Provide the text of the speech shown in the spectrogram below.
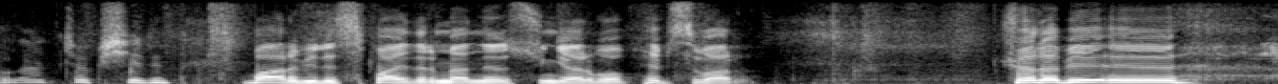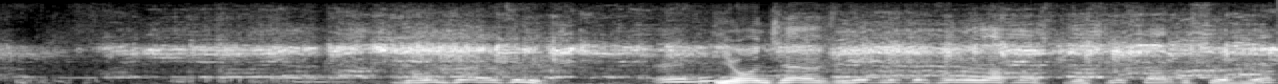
Bunlar çok şirin. Barbie'li, Spider-Man'li, Sünger Bob hepsi var. Şöyle bir e, Yonca Evcilik. Yonca Evcilik mikrofonu yaklaştırıyorsunuz. Şarkı söylüyor.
